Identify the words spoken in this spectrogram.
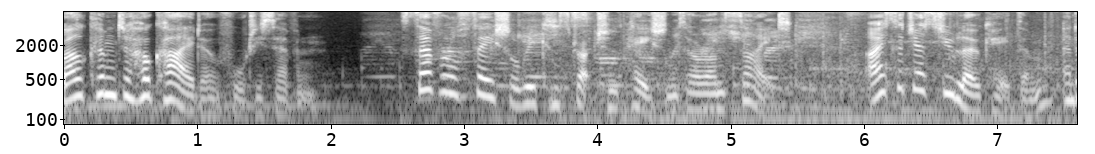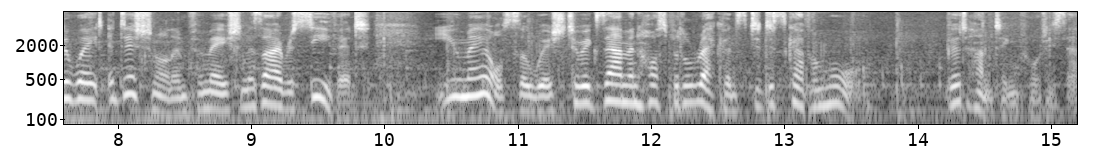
Welcome to Hokkaido 47. Several facial reconstruction patients are on site. I suggest you locate them and await additional information as I receive it. You may also wish to examine hospital records to discover more. Good hunting, 47.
